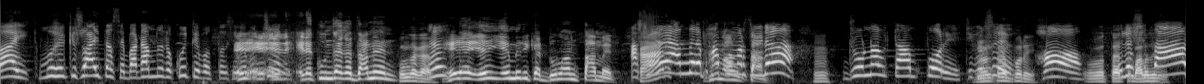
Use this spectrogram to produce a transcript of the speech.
ভাই মুহে কিছু আইতাছে বাট আপনারা কইতে পারতেছি এটা কোন জায়গা জানেন? কোন জায়গা? হ্যাঁ? এটা এই আমেরিকার ডোনাল্ড ট্রাম্পের। আসলে? আপনারা ফাঁপা ডোনাল্ড মারছে ট্রাম্প। এটা ডোনাল্ড ট্রাম্প পরে ঠিক আছে? হ্যাঁ। ও, এটা। তার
